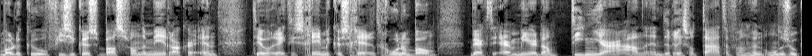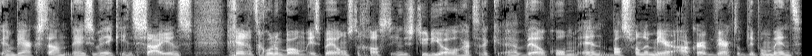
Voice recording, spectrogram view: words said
Molecuulfysicus Bas van der Meerakker en theoretisch chemicus Gerrit Groenenboom... werkten er meer dan tien jaar aan... en de resultaten van hun onderzoek en werk staan deze week in Science. Gerrit Groenenboom is bij ons de gast in de studio. Hartelijk uh, welkom. En Bas van der Meerakker werkt op dit moment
